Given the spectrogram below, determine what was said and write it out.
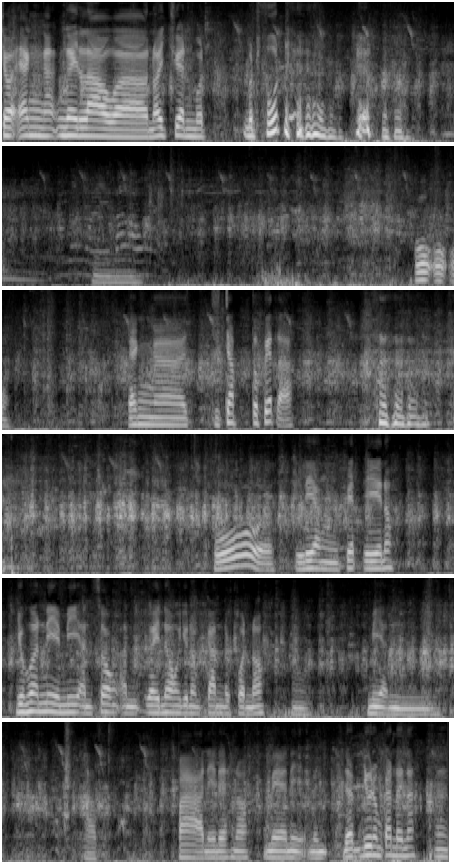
cho em người lào à, nói chuyện một một phút ô ô ô anh à, chỉ chấp tô pết à โอ้เลี้ยงเป็ดเอเนาะอยู่เฮือนนี่มีอันซ่องอันเอ้ยน้องอยู่นำกันทุกคนเนาะอืมมีอันครับ ปลานี่เลยเนาะแม่นี่มันเดี๋ยวอยู่นำกันเลยนะอ่า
